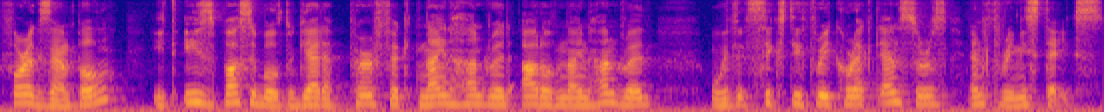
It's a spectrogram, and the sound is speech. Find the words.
For example, it is possible to get a perfect 900 out of 900 with 63 correct answers and 3 mistakes.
